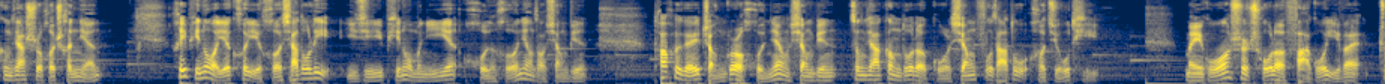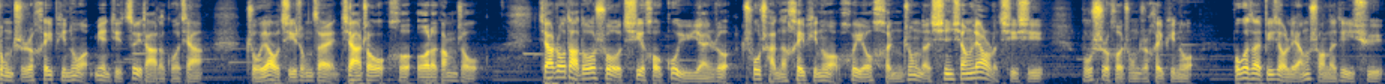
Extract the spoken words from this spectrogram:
更加适合陈年。黑皮诺也可以和霞多丽以及皮诺莫尼耶混合酿造香槟。它会给整个混酿香槟增加更多的果香复杂度和酒体。美国是除了法国以外种植黑皮诺面积最大的国家，主要集中在加州和俄勒冈州。加州大多数气候过于炎热，出产的黑皮诺会有很重的新香料的气息，不适合种植黑皮诺。不过在比较凉爽的地区，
